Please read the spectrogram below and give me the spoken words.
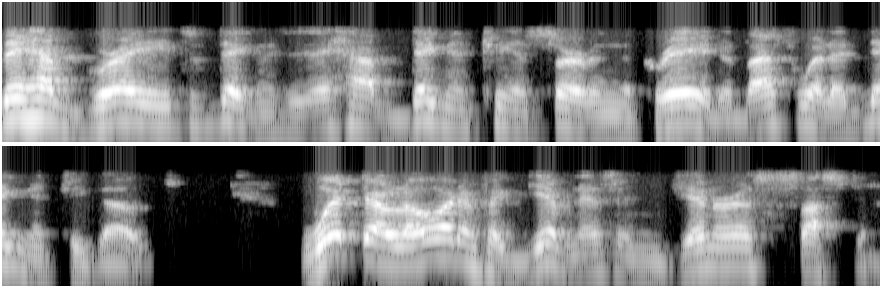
They have grades of dignity. They have dignity in serving the Creator. That's where their dignity goes. With their Lord and forgiveness and generous sustenance.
